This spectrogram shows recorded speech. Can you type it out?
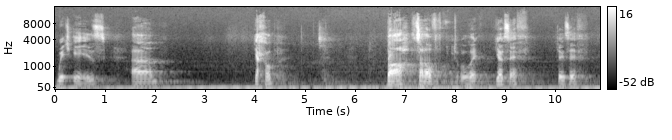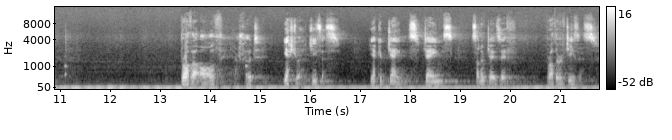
which is um, Bar, son of oh, Joseph, Joseph, brother of Achud, Yeshua, Jesus, Jacob James, James son of Joseph, brother of Jesus.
